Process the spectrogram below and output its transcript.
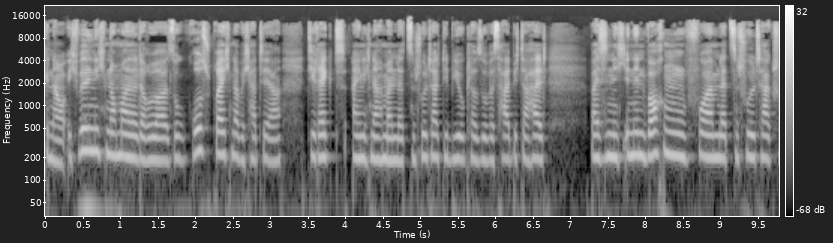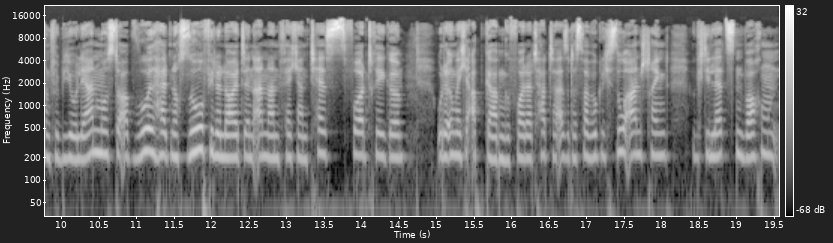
Genau, ich will nicht nochmal darüber so groß sprechen, aber ich hatte ja direkt eigentlich nach meinem letzten Schultag die Bio-Klausur, weshalb ich da halt weiß ich nicht, in den Wochen vor dem letzten Schultag schon für Bio lernen musste, obwohl halt noch so viele Leute in anderen Fächern Tests, Vorträge oder irgendwelche Abgaben gefordert hatte. Also das war wirklich so anstrengend. Wirklich die letzten Wochen,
